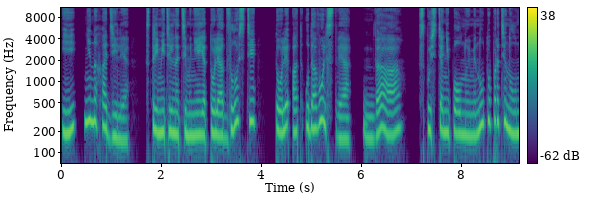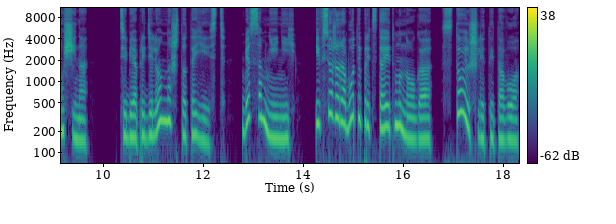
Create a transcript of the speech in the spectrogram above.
и не находили, стремительно темнее то ли от злости, то ли от удовольствия. «Да, Спустя неполную минуту протянул мужчина. тебе определенно что-то есть. Без сомнений. И все же работы предстоит много. Стоишь ли ты того?»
